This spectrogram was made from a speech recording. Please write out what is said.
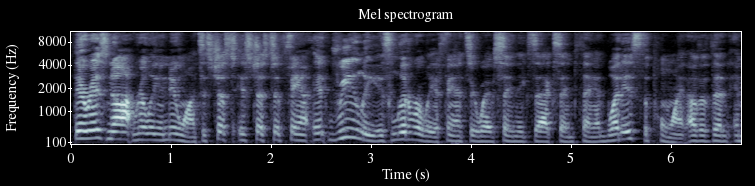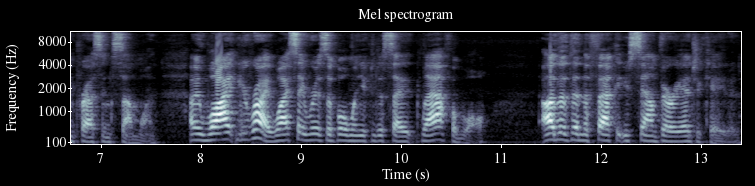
there is not really a nuance. It's just it's just a fan. It really is literally a fancier way of saying the exact same thing. And what is the point other than impressing someone? I mean, why? You're right. Why say risible when you can just say laughable? Other than the fact that you sound very educated,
